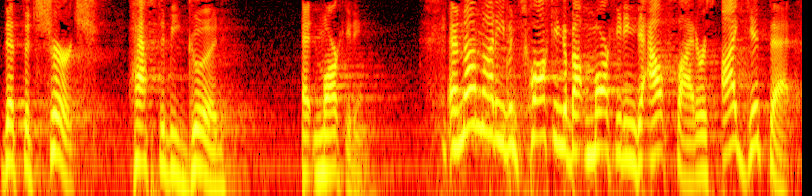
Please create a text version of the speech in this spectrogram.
that the church has to be good at marketing. And I'm not even talking about marketing to outsiders. I get that.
